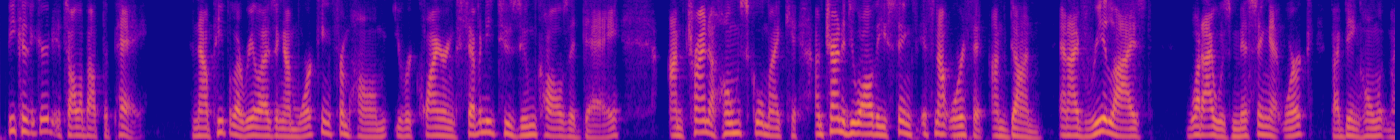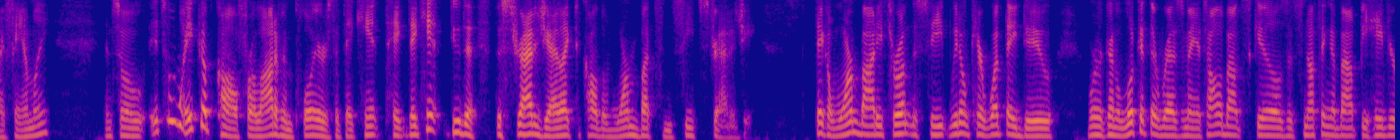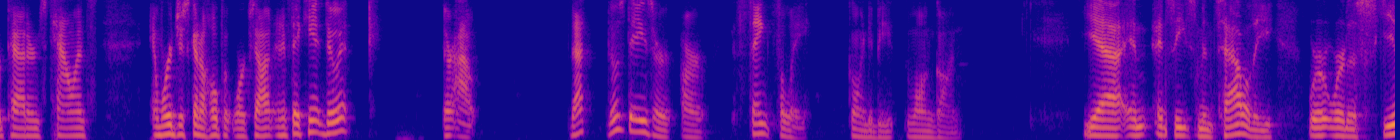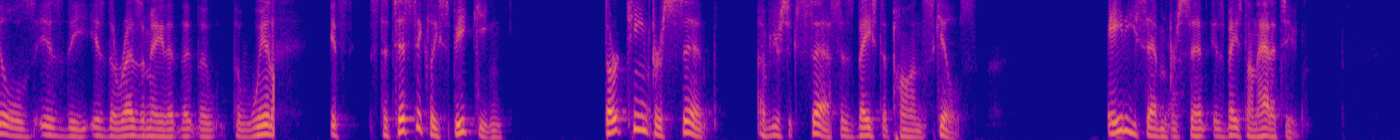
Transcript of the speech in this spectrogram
Because it's all about the pay. And now people are realizing i'm working from home. You're requiring 72 zoom calls a day. I'm trying to homeschool my kid i'm trying to do all these things. It's not worth it. I'm done. And i've realized what i was missing at work by being home with my family. And so it's a wake up call for a lot of employers that they can't take they can't do the the strategy i like to call the warm butts and seats strategy. Take a warm body throw it in the seat. We don't care what they do we're going to look at their resume. It's all about skills. It's nothing about behavior patterns, talents, and we're just going to hope it works out. And if they can't do it, they're out. That those days are are thankfully going to be long gone. Yeah, and and seats mentality where where the skills is the is the resume that the the, the win it's statistically speaking, 13% of your success is based upon skills. 87% is based on attitude.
